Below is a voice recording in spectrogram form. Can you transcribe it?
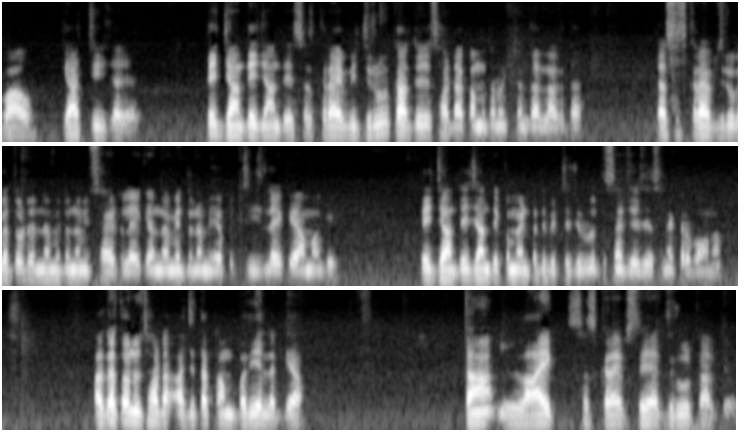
ਵਾਓ ਕੀ ਚੀਜ਼ ਆ ਯਾਰ। ਤੇ ਜਾਂਦੇ ਜਾਂਦੇ ਸਬਸਕ੍ਰਾਈਬ ਵੀ ਜ਼ਰੂਰ ਕਰ ਦਿਓ ਜੇ ਸਾਡਾ ਕੰਮ ਤੁਹਾਨੂੰ ਚੰਗਾ ਲੱਗਦਾ। ਤਾਂ ਸਬਸਕ੍ਰਾਈਬ ਜ਼ਰੂਰ ਕਰ ਤੁਹਾਡੇ ਨਵੇਂ ਤੋਂ ਨਵੀਂ ਸਾਈਟ ਲੈ ਕੇ ਨਵੇਂ ਤੋਂ ਨਵੀਂ ਆਪਾਂ ਚੀਜ਼ ਲੈ ਕੇ ਆਵਾਂਗੇ। ਤੇ ਜਾਂਦੇ ਜਾਂਦੇ ਕਮੈਂਟ ਦੇ ਵਿੱਚ ਜ਼ਰੂਰ ਦੱਸਾਂ ਜੇ ਜਿਸ ਨੇ ਕਰਵਾਉਣਾ। ਅਗਰ ਤੁਹਾਨੂੰ ਸਾਡਾ ਅੱਜ ਦਾ ਕੰਮ ਵਧੀਆ ਲੱਗਿਆ, ਤਾਂ ਲਾਈਕ ਸਬਸਕ੍ਰਾਈਬ ਸ਼ੇਅਰ ਜ਼ਰੂਰ ਕਰ ਦਿਓ।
